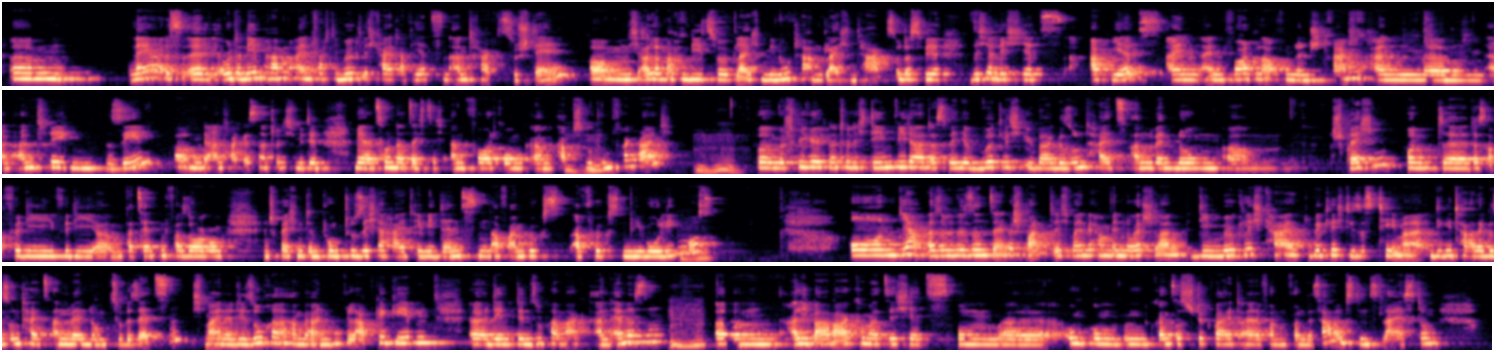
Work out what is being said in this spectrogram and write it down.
Ähm, naja, es, äh, Unternehmen haben einfach die Möglichkeit, ab jetzt einen Antrag zu stellen. Ähm, nicht alle machen die zur gleichen Minute am gleichen Tag, so dass wir sicherlich jetzt ab jetzt einen, einen fortlaufenden Strang an, ähm, an Anträgen sehen. Ähm, der Antrag ist natürlich mit den mehr als 160 Anforderungen ähm, absolut mhm. umfangreich. Mhm. Ähm, spiegelt natürlich dem wieder, dass wir hier wirklich über Gesundheitsanwendungen ähm, sprechen und äh, das auch für die für die ähm, Patientenversorgung entsprechend im Punkto Sicherheit Evidenzen auf einem höchst, auf höchstem Niveau liegen muss. Und ja, also wir sind sehr gespannt. Ich meine, wir haben in Deutschland die Möglichkeit, wirklich dieses Thema digitale Gesundheitsanwendung zu besetzen. Ich meine, die Suche haben wir an Google abgegeben, äh, den, den Supermarkt an Amazon. Mhm. Ähm, Alibaba kümmert sich jetzt um, äh, um, um ein ganzes Stück weit äh, von, von Bezahlungsdienstleistungen.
